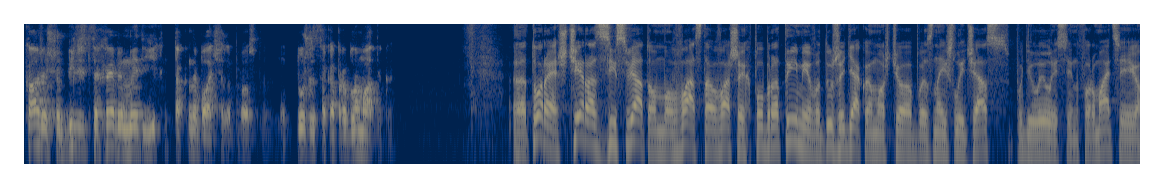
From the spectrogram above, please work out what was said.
каже, що більшість цих ребів ми їх так не бачили просто. Ну, Дуже така проблематика. Е, Торе, ще раз зі святом вас та ваших побратимів. Дуже дякуємо, що знайшли час, поділилися інформацією.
